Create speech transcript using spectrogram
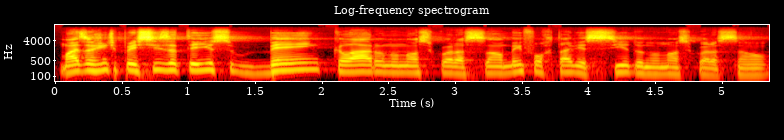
Mas a gente precisa ter isso bem claro no nosso coração, bem fortalecido no nosso coração.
